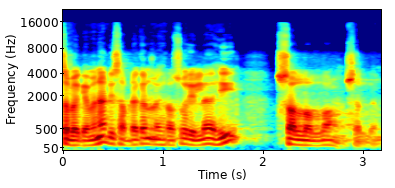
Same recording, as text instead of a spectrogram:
sebagaimana disabdakan oleh Rasulullah sallallahu alaihi wasallam.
